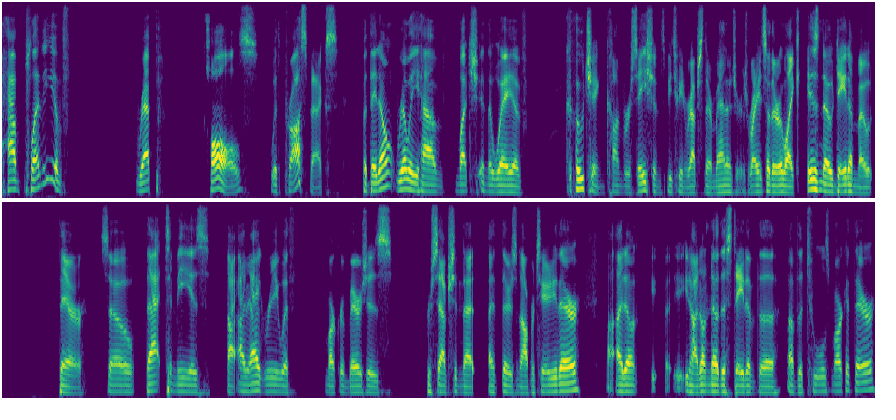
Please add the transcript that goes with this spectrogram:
have plenty of rep calls with prospects but they don't really have much in the way of coaching conversations between reps and their managers, right? So there like is no data moat there. So that to me is I, I agree with Mark Roberge's perception that uh, there's an opportunity there. I don't you know I don't know the state of the of the tools market there.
